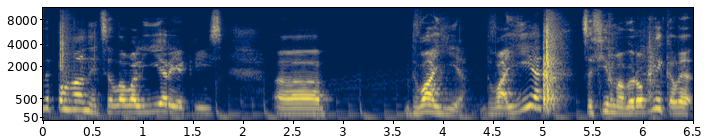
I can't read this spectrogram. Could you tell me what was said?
непоганий, це лавальєр якийсь. Е, 2Е. 2Е це фірма-виробник, але е,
